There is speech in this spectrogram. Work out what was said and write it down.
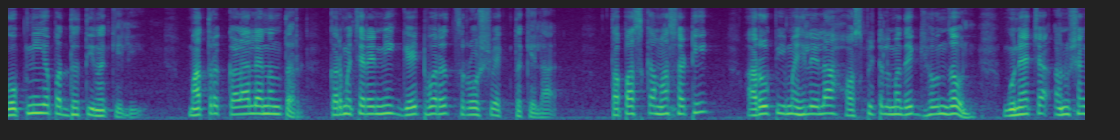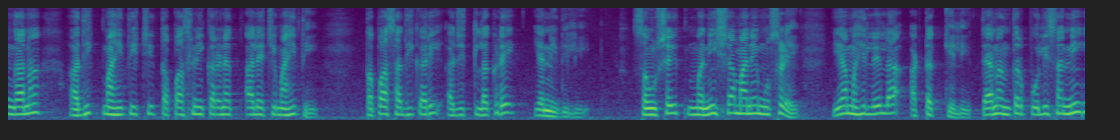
गोपनीय पद्धतीनं केली. मात्र कळाल्यानंतर कर्मचाऱ्यांनी गेटवरच रोष व्यक्त केला. तपास कामासाठी आरोपी महिलेला हॉस्पिटलमध्ये घेऊन जाऊन गुन्ह्याच्या अनुषंगानं अधिक माहितीची तपासणी करण्यात आल्याची माहिती तपास अधिकारी अजित लकडे यांनी दिली. संशयित मनीषा माने मुसळे या महिलेला अटक केली. त्यानंतर पोलिसांनी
